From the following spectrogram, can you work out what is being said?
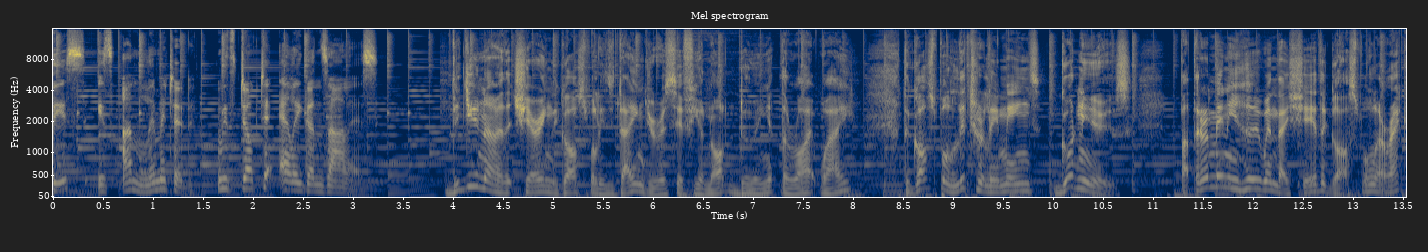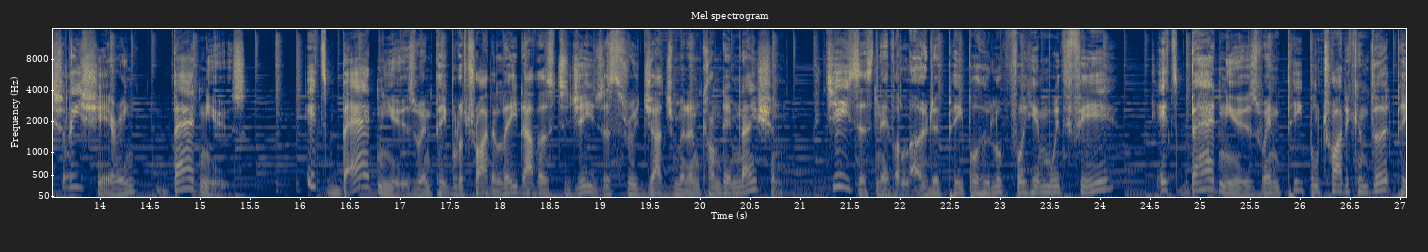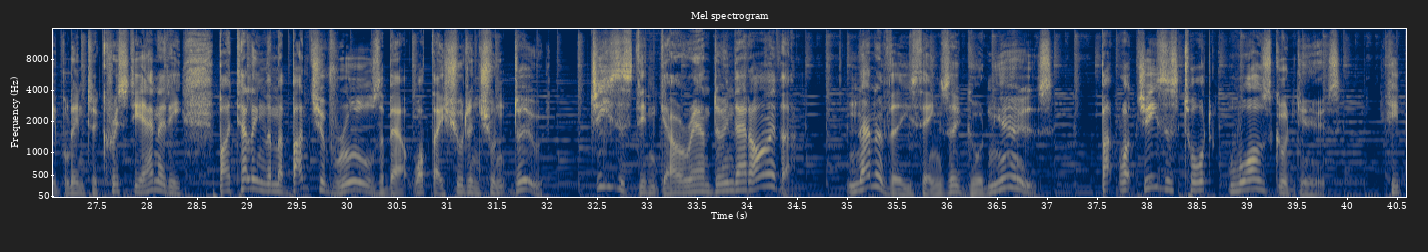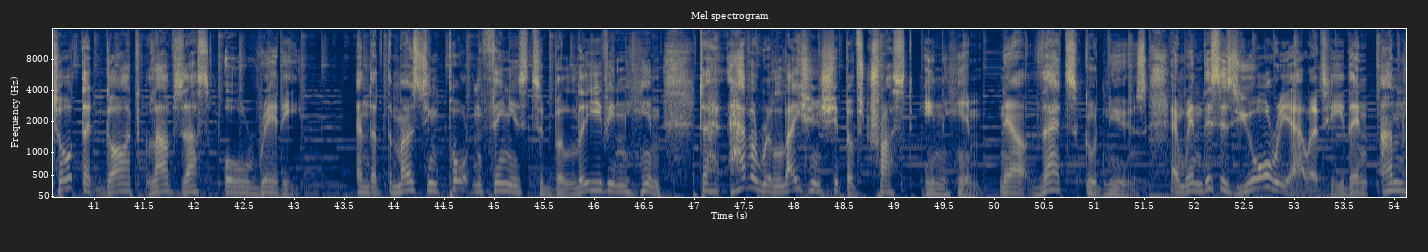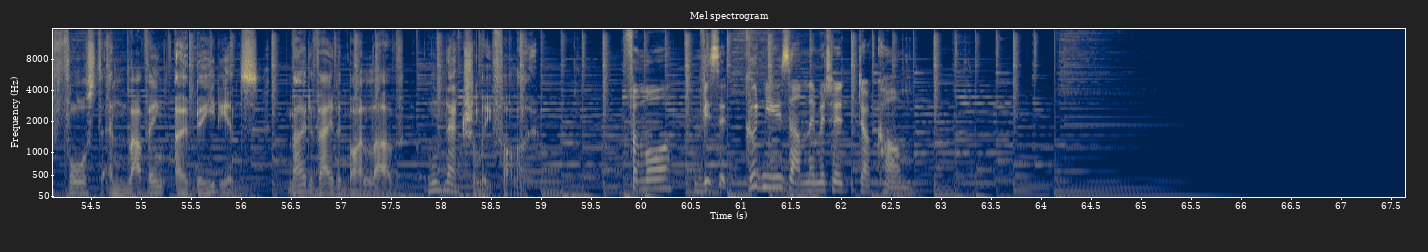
This is Unlimited with Dr. Ellie Gonzalez. Did you know that sharing the gospel is dangerous if you're not doing it the right way? The gospel literally means good news. But there are many who, when they share the gospel, are actually sharing bad news. It's bad news when people try to lead others to Jesus through judgment and condemnation. Jesus never loaded people who look for him with fear. It's bad news when people try to convert people into Christianity by telling them a bunch of rules about what they should and shouldn't do. Jesus didn't go around doing that either. None of these things are good news. But what Jesus taught was good news. He taught that God loves us already and that the most important thing is to believe in Him, to have a relationship of trust in Him. Now, that's good news. And when this is your reality, then unforced and loving obedience, motivated by love, will naturally follow. For more, visit goodnewsunlimited.com.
